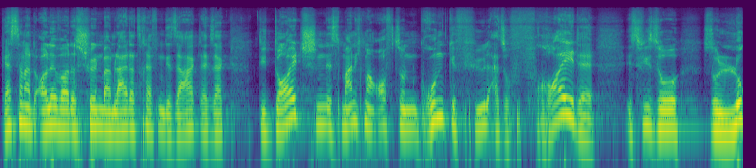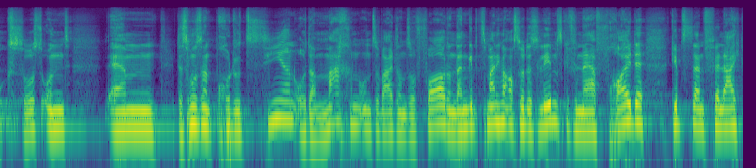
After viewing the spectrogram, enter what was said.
Gestern hat Oliver das schön beim Leitertreffen gesagt. Er hat gesagt, die Deutschen ist manchmal oft so ein Grundgefühl, also Freude ist wie so, so Luxus und ähm, das muss man produzieren oder machen und so weiter und so fort. Und dann gibt es manchmal auch so das Lebensgefühl, naja, Freude gibt es dann vielleicht,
